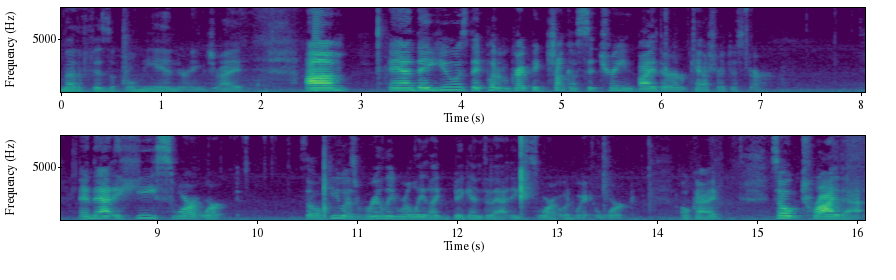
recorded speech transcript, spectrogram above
metaphysical meanderings, right? Um, and they used they put a great big chunk of citrine by their cash register, and that he swore it worked. So he was really, really like big into that. He swore it would work. Okay, so try that.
